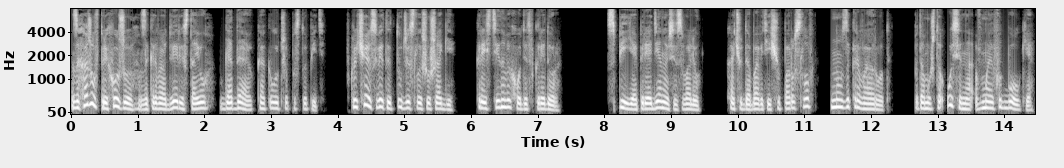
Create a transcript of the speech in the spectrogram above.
Захожу в прихожую, закрываю дверь и стою, гадаю, как лучше поступить. Включаю свет и тут же слышу шаги. Кристина выходит в коридор. Спи, я переоденусь и свалю. Хочу добавить еще пару слов, но закрываю рот, потому что Осина в моей футболке.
